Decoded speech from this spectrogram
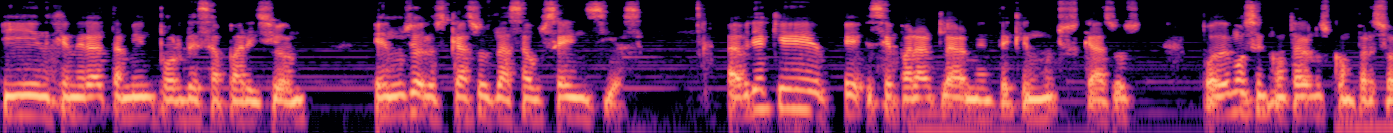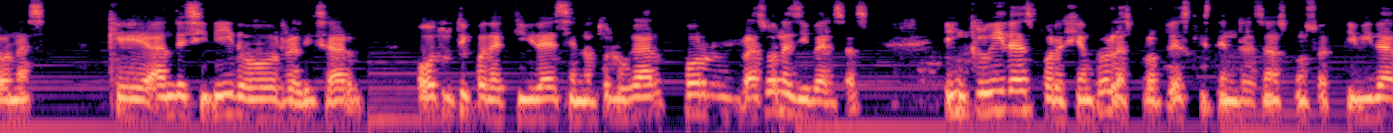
y en general también por desaparición, en muchos de los casos las ausencias. Habría que eh, separar claramente que en muchos casos podemos encontrarnos con personas que han decidido realizar otro tipo de actividades en otro lugar por razones diversas, incluidas, por ejemplo, las propias que estén relacionadas con su actividad.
